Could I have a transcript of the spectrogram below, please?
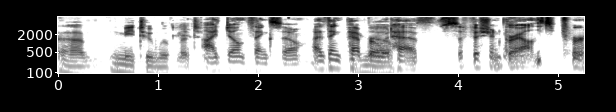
um, Me Too movement. I don't think so. I think Pepper No. would have sufficient grounds for.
